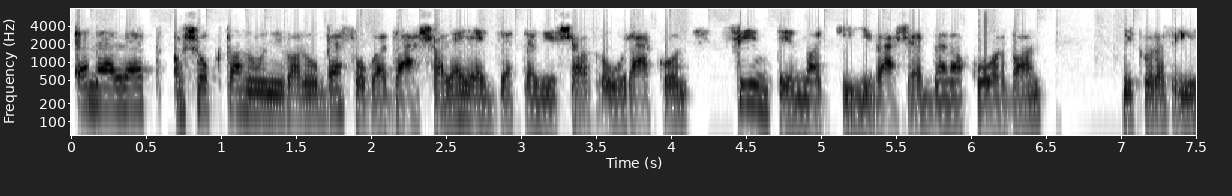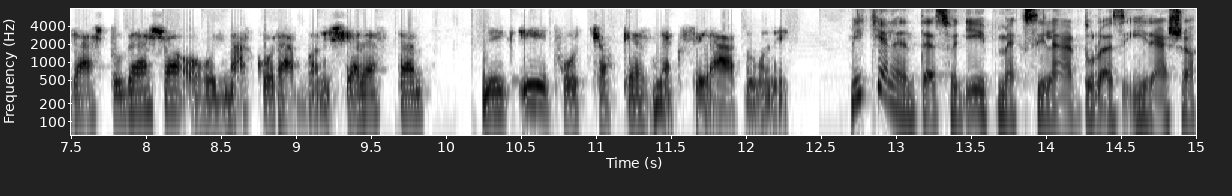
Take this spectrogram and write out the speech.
Emellett a sok tanulnivaló befogadása, lejegyzetelése az órákon szintén nagy kihívás ebben a korban, mikor az írás tudása, ahogy már korábban is jeleztem, még épp hogy csak kezd megszilárdulni. Mit jelent ez, hogy épp megszilárdul az írása?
